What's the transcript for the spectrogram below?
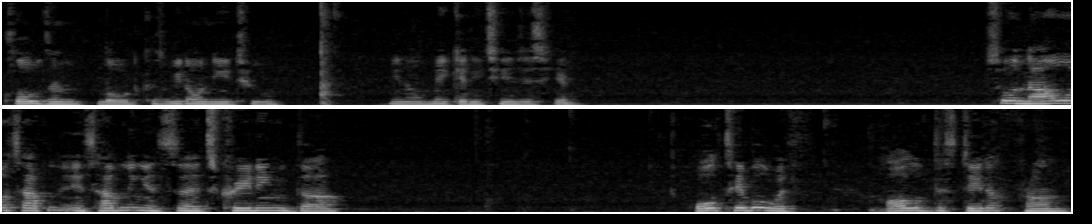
close and load because we don't need to, you know, make any changes here. So now what's happening is happening is uh, it's creating the whole table with all of this data from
